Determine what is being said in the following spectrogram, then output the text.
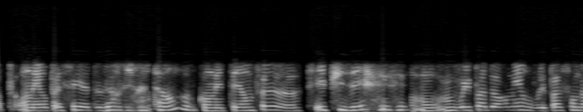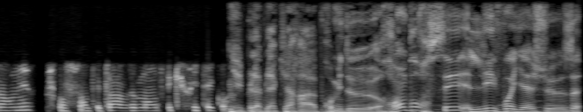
hop, on est repassé à 2 heures du matin. Donc on était un peu épuisés. on ne voulait pas dormir, on voulait pas s'endormir. On se sentait pas vraiment en sécurité. Quoi. Et Blablacar a promis de rembourser les voyageuses.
